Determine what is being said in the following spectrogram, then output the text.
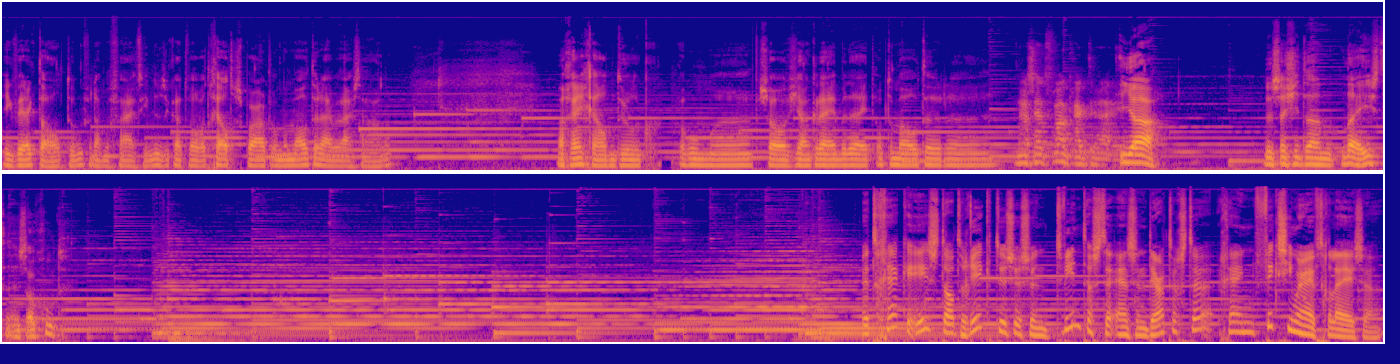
ik werkte al toen, vanaf mijn 15, dus ik had wel wat geld gespaard om mijn motorrijbewijs te halen. Maar geen geld natuurlijk om, uh, zoals Jan Kramer deed, op de motor... Uh... Naar Zuid-Frankrijk te rijden? Ja. Dus als je het dan leest, dan is het ook goed. Het gekke is dat Rick tussen zijn 20ste en zijn 30ste geen fictie meer heeft gelezen.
